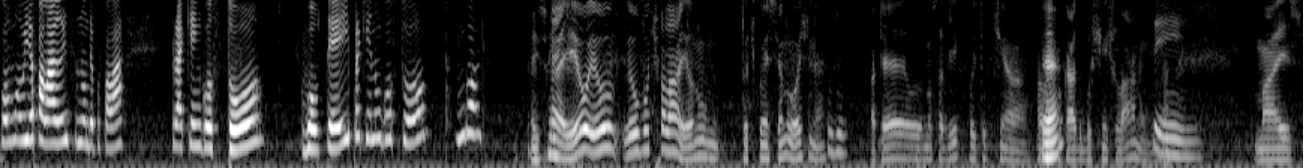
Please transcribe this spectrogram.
como eu ia falar antes, não deu pra falar, pra quem gostou, voltei. Pra quem não gostou, engole. É isso aí. É, eu, eu, eu vou te falar, eu não tô te conhecendo hoje, né? Uhum. Até eu não sabia que foi tu que tinha falado É? com o cara do buchincho lá. Não, né? Sim. Mas,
